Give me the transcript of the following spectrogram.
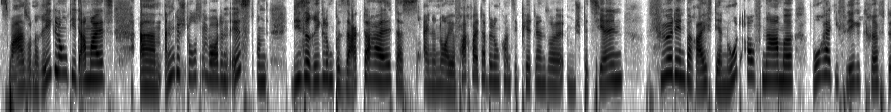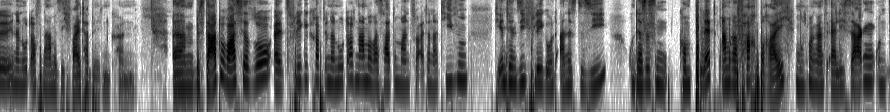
Es war so eine Regelung, die damals ähm, angestoßen worden ist. Und diese Regelung besagte halt, dass eine neue Fachweiterbildung konzipiert werden soll, im Speziellen für den Bereich der Notaufnahme, wo halt die Pflegekräfte in der Notaufnahme sich weiterbilden können. Ähm, bis dato war es ja so, als Pflegekraft in der Notaufnahme, was hatte man für Alternativen? Die Intensivpflege und Anästhesie. Und das ist ein komplett anderer Fachbereich, muss man ganz ehrlich sagen. Und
